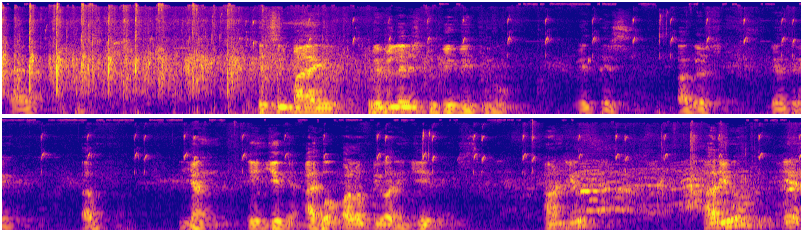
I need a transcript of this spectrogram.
Uh, this is my privilege to be with you with this August gathering of young engineers. I hope all of you are engineers. Aren't you? Are you? Yes.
